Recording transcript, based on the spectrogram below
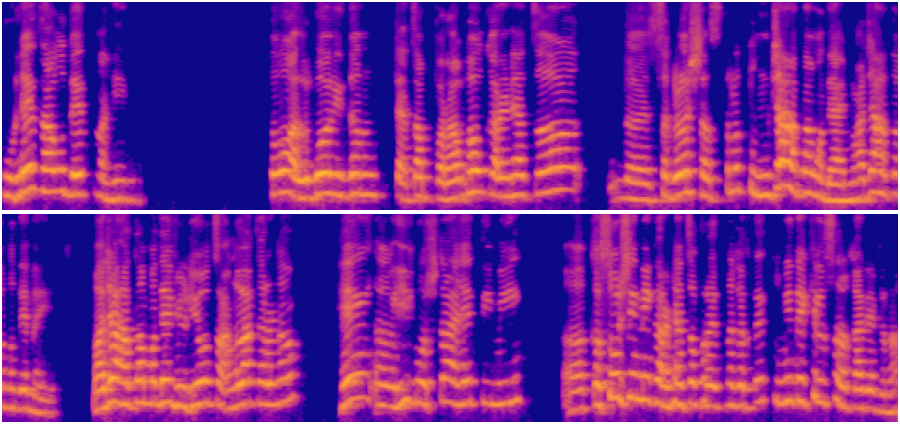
पुढे जाऊ देत नाहीत तो अल्गोरिदम त्याचा पराभव करण्याचं सगळं शस्त्र तुमच्या हातामध्ये आहे माझ्या हातामध्ये नाही. माझ्या हातामध्ये व्हिडिओ चांगला करणं हे ही गोष्ट आहे ती मी कसोशीने करण्याचा प्रयत्न करते. तुम्ही देखील सहकार्य करा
